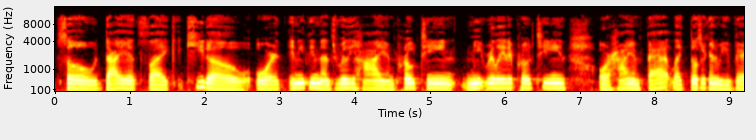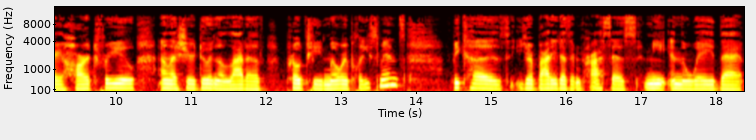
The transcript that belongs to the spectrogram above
So diets like keto or anything that's really high in protein, meat related protein or high in fat, like those are going to be very hard for you unless you're doing a lot of protein meal replacements because your body doesn't process meat in the way that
